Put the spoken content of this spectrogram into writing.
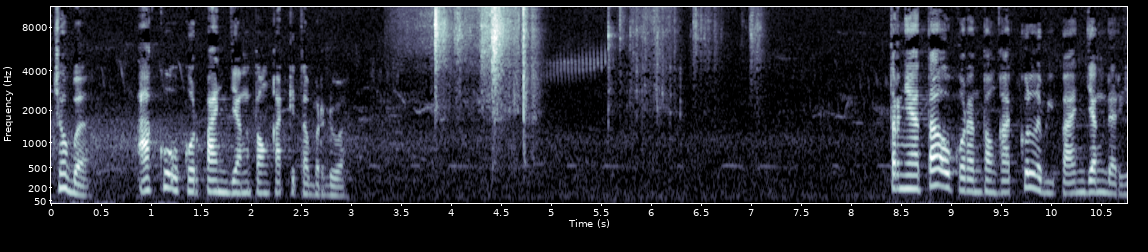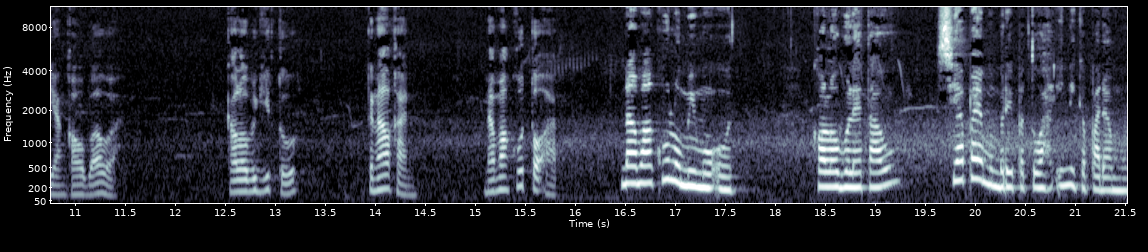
coba aku ukur panjang tongkat kita berdua. Ternyata ukuran tongkatku lebih panjang dari yang kau bawa. Kalau begitu, kenalkan, namaku Toat. Namaku Lumi Muut. Kalau boleh tahu, siapa yang memberi petuah ini kepadamu?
